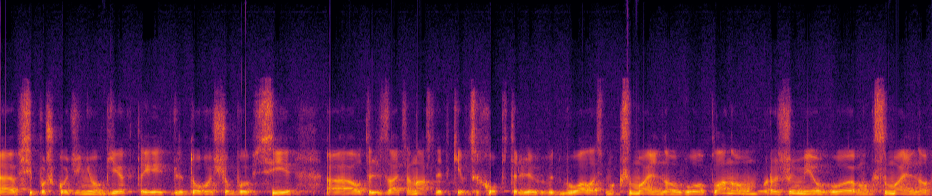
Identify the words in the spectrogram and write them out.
е, всі пошкоджені об'єкти, і для того, щоб всі е, утилізація наслідків цих обстрілів відбувалась максимально в плановому режимі, в максимально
